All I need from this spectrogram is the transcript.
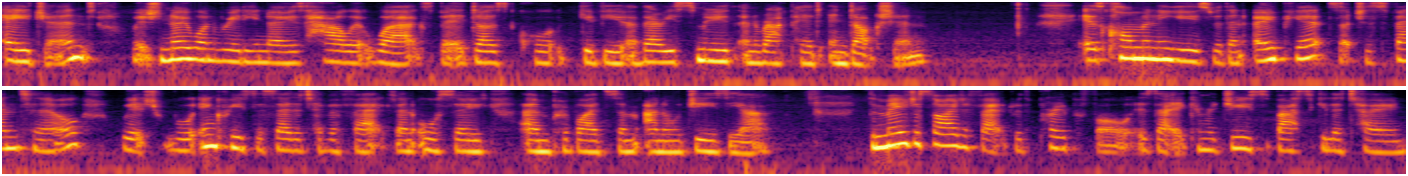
agent, which no one really knows how it works, but it does give you a very smooth and rapid induction. It's commonly used with an opiate such as fentanyl, which will increase the sedative effect and also um, provide some analgesia. The major side effect with propofol is that it can reduce vascular tone,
